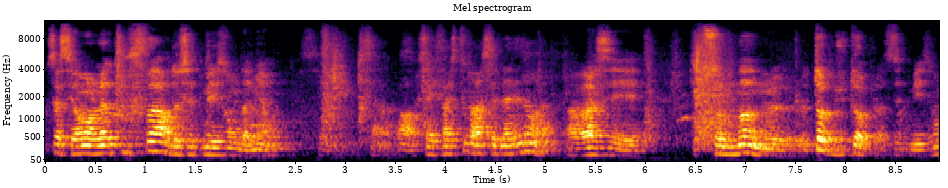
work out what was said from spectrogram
Ça, c'est vraiment l'atout phare de cette maison, Damien. C'est- Ça, ça efface tout le reste de la maison là. Ah là, c'est le summum, le top du top, là, cette maison.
